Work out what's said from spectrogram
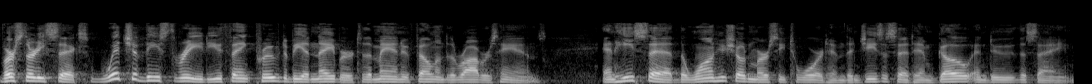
verse 36. Which of these three do you think proved to be a neighbor to the man who fell into the robber's hands? And he said, The one who showed mercy toward him. Then Jesus said to him, Go and do the same.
